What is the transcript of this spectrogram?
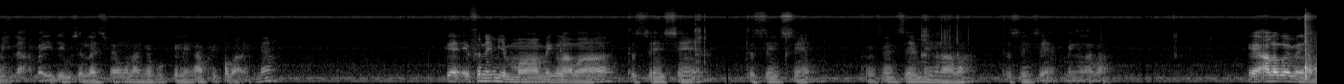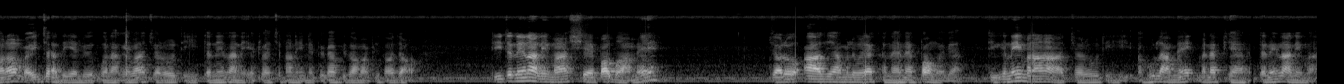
ပြီလားမအိတ်သေးဘူးဆို restaurant ဝင်လာခဲ့ဖို့ကင်းလင်းကဖိတ်ခေါ်ပါခင်ဗျာကဲ infinite မြန်မာမင်္ဂလာပါသစင်စင်သစင်စင်သစင်စင်မင်္ဂလာပါသစင်စင်မင်္ဂလာပါကဲအားလုံးပဲမင်္ဂလာပါနော်မအိတ်ချသေးရဲ့လူဝင်လာခဲ့ပါကျွန်တော်တို့ဒီတနင်္လာနေ့အတွက်ကျွန်တော်အနေနဲ့ပြပြပြသွားမှာဖြစ်တော့ကြောင်းဒီတနင်္လာနေ့မှာ share ပေါက်ပါမယ်ကျွန်တော်တို့အားစရာမလိုတဲ့ခဏနဲ့ပေါက်မယ်ဗျဒီကနေ့မှာကျွန်တော်တို့ဒီအခုလာမယ်မနက်ဖြန်တနင်္လာနေ့မှာ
